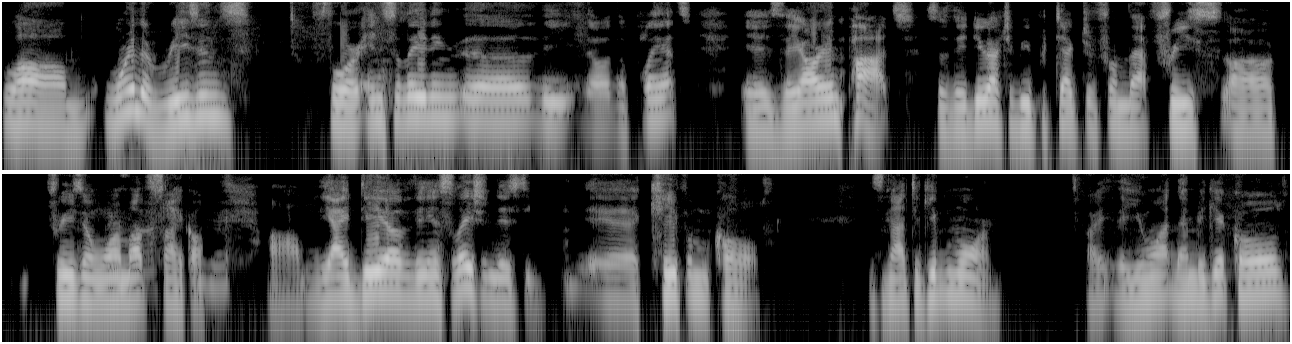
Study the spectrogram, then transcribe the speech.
well, um, one of the reasons for insulating the, the the the plants is they are in pots, so they do have to be protected from that freeze uh, freeze and warm up cycle. Mhm. Um, the idea of the insulation is to uh, keep them cold. It's not to keep them warm. Right? You want them to get cold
